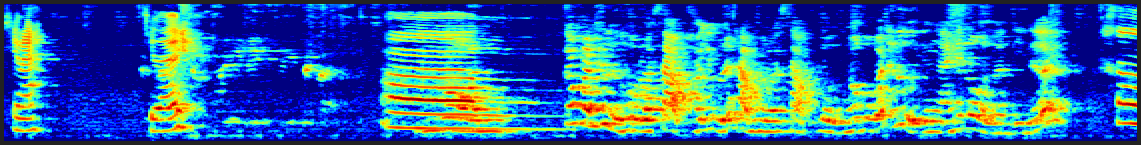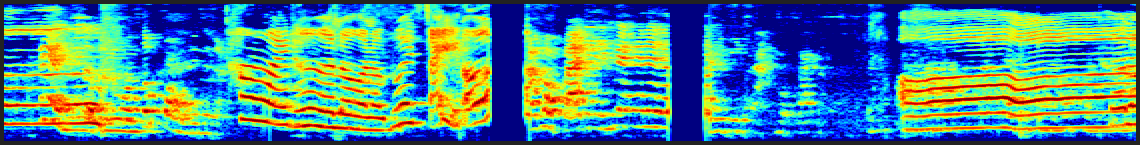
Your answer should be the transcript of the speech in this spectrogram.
ใช่ไหมเฉยอ่าก็มันถือโทรศัพท์เขาอยู่แล้วทำโทรศัพท์หล่นเขาบอกว่าถือยังไงให้หล่นละดีเลยเธแค่นี้อแบบงอนต้องป่องเลยนะทำไมเธอรอเราด้วยใจเออ อะบอกป้าดีแม่ให้ได้จริงๆอะบอกป้าอ๋อเธอรอเรา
